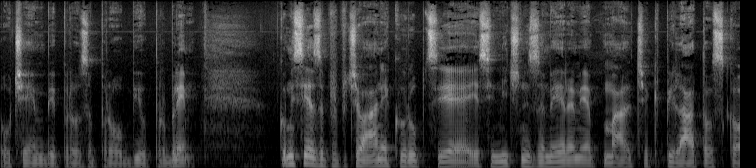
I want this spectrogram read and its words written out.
v čem bi pravzaprav bil problem. Uh, Komisija za preprečevanje korupcije, jaz si nič ne zameram, je malček pilatovsko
